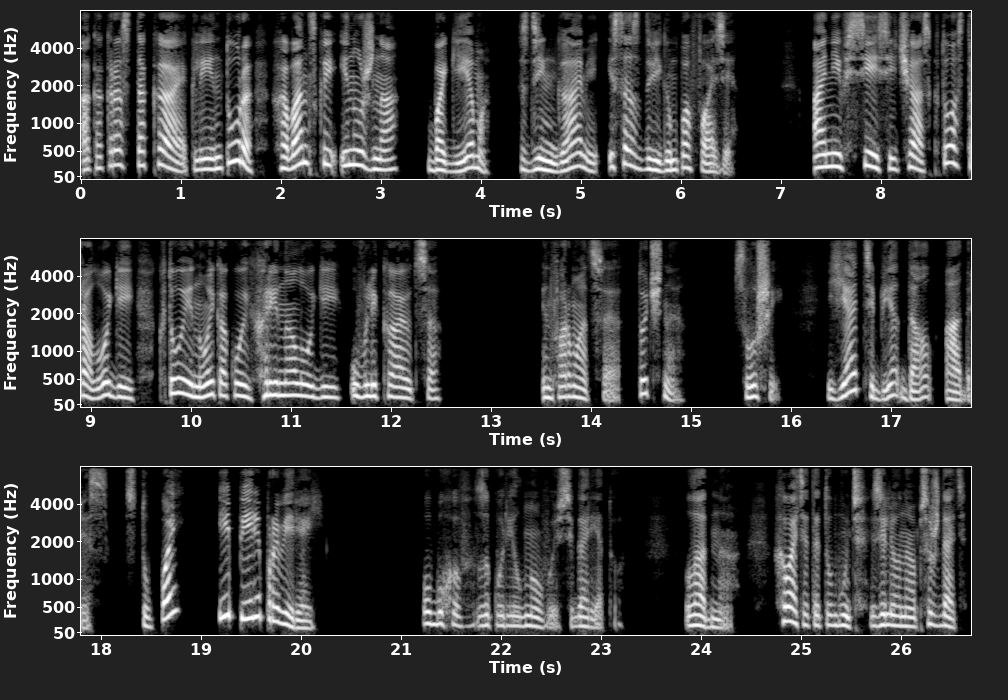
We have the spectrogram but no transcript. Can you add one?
А как раз такая клиентура Хованской и нужна, богема, с деньгами и со сдвигом по фазе. Они все сейчас, кто астрологией, кто иной какой хренологией, увлекаются. Информация точная? Слушай, я тебе дал адрес. Ступай и перепроверяй. Обухов закурил новую сигарету. Ладно, хватит эту муть зеленую обсуждать.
